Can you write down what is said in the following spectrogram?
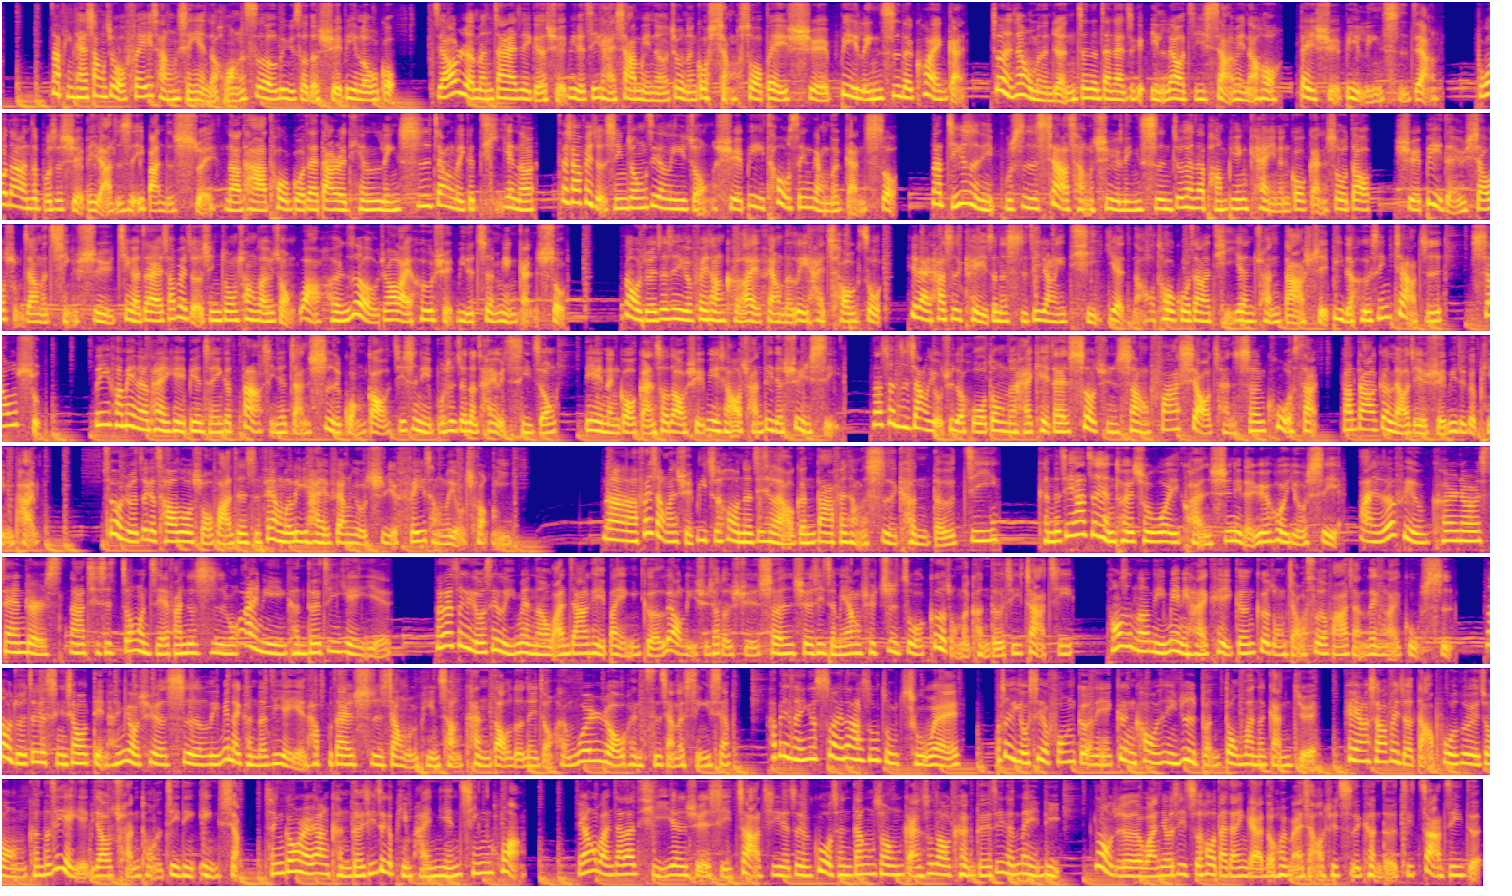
那平台上就有非常显眼的黄色、绿色的雪碧 logo。只要人们站在这个雪碧的机台下面呢，就能够享受被雪碧淋湿的快感，就很像我们的人真的站在这个饮料机下面，然后被雪碧淋湿这样。不过当然这不是雪碧啦，只是一般的水。那它透过在大热天淋湿这样的一个体验呢，在消费者心中建立一种雪碧透心凉的感受。那即使你不是下场去淋湿，你就算在旁边看，也能够感受到雪碧等于消暑这样的情绪，进而在消费者心中创造一种哇很热，我就要来喝雪碧的正面感受。那我觉得这是一个非常可爱也非常的厉害操作。一来它是可以真的实际让你体验，然后透过这样的体验传达雪碧的核心价值消暑；另一方面呢，它也可以变成一个大型的展示广告，即使你不是真的参与其中，你也能够感受到雪碧想要传递的讯息。那甚至这样有趣的活动呢，还可以在社群上发酵、产生扩散，让大家更了解雪碧这个品牌。所以我觉得这个操作手法真是非常的厉害，非常有趣，也非常的有创意。那分享完雪碧之后呢，接下来要跟大家分享的是肯德基。肯德基它之前推出过一款虚拟的约会游戏，I Love You, Colonel Sanders。那其实中文直接翻就是我爱你，肯德基爷爷。那在这个游戏里面呢，玩家可以扮演一个料理学校的学生，学习怎么样去制作各种的肯德基炸鸡。同时呢，里面你还可以跟各种角色发展恋爱故事。那我觉得这个行销点很有趣的是，里面的肯德基爷爷他不再是像我们平常看到的那种很温柔、很慈祥的形象，他变成一个帅大叔主厨。哎，这个游戏的风格呢，也更靠近日本动漫的感觉。可以让消费者打破对这种肯德基爷爷比较传统的既定印象，成功的让肯德基这个品牌年轻化，也让玩家在体验学习炸鸡的这个过程当中感受到肯德基的魅力。那我觉得玩游戏之后，大家应该都会蛮想要去吃肯德基炸鸡的。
